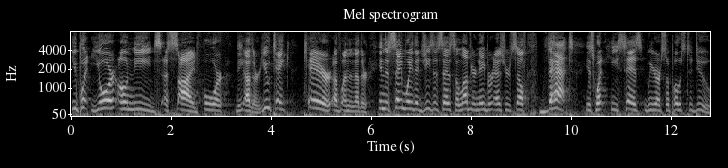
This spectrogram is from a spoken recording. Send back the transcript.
You put your own needs aside for the other. You take care of one another in the same way that Jesus says to love your neighbor as yourself. That is what he says we are supposed to do.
